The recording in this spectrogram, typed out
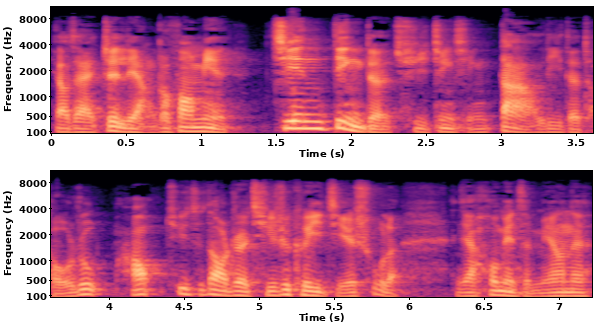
要在这两个方面坚定的去进行大力的投入。好，句子到这其实可以结束了，人家后面怎么样呢？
